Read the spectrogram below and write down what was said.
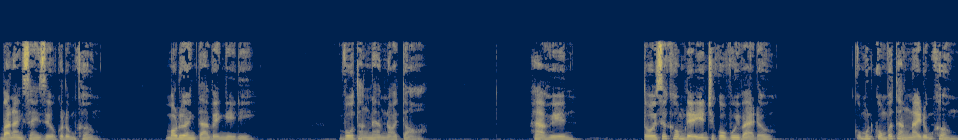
Bạn anh say rượu có đúng không? Mau đưa anh ta về nghỉ đi. Vô Thắng Nam nói to. Hạ Huyền, tôi sẽ không để yên cho cô vui vẻ đâu. Cô muốn cùng với thằng này đúng không?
